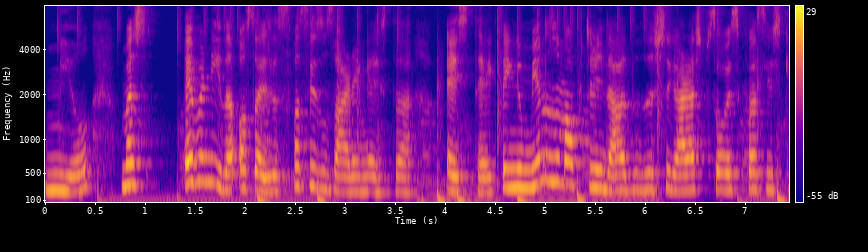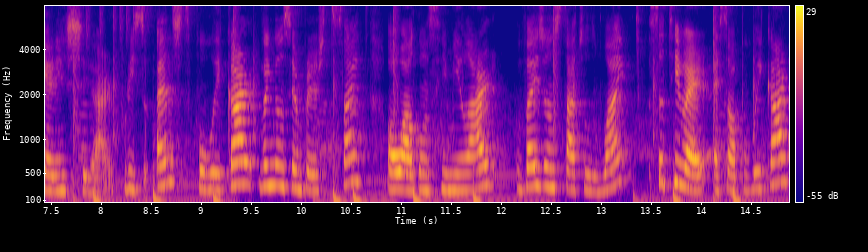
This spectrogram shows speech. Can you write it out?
mil, mas é banida, ou seja, se vocês usarem esta hashtag, tenham menos uma oportunidade de chegar às pessoas que vocês querem chegar. Por isso, antes de publicar, venham sempre a este site ou algum similar, vejam se está tudo bem. Se tiver, é só publicar,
